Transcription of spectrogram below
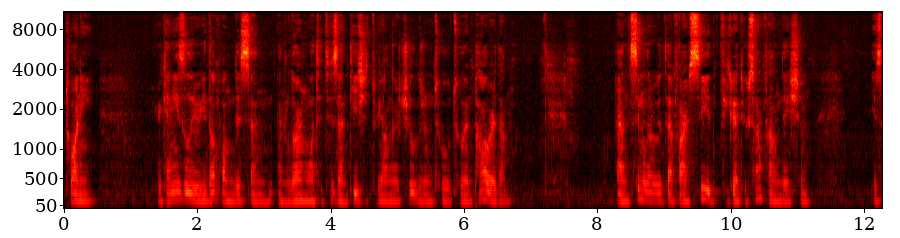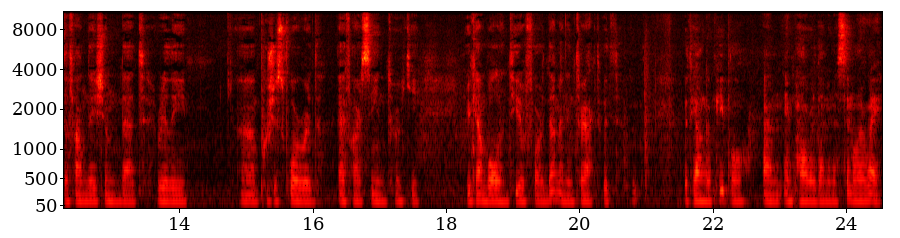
20, you can easily read up on this and, and learn what it is and teach it to younger children to, to empower them. And similar with FRC, Fikret Yüksel Foundation is a foundation that really uh, pushes forward FRC in Turkey. You can volunteer for them and interact with with younger people and empower them in a similar way.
